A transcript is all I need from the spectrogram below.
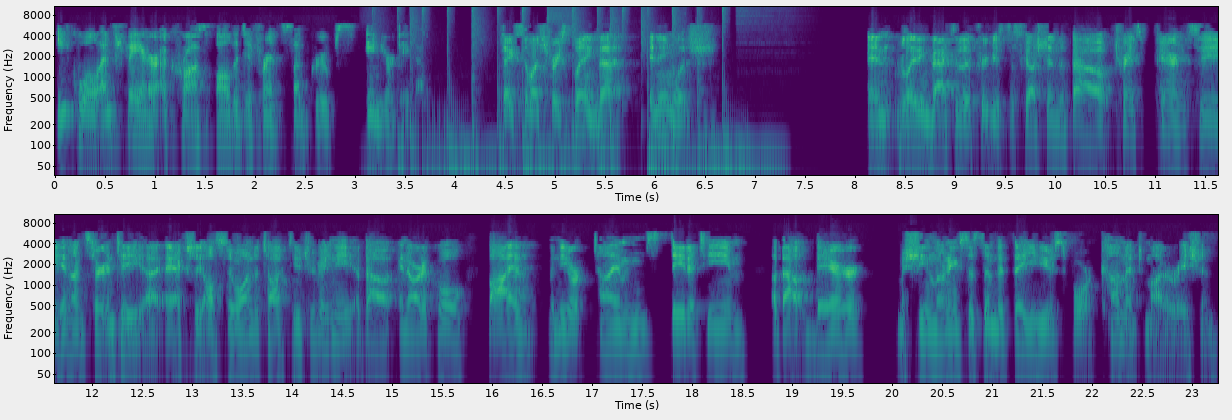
equal and fair across all the different subgroups in your data. Thanks so much for explaining that in English. And relating back to the previous discussion about transparency and uncertainty, I actually also wanted to talk to you, Triveni, about an article by the New York Times data team about their machine learning system that they use for comment moderation.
